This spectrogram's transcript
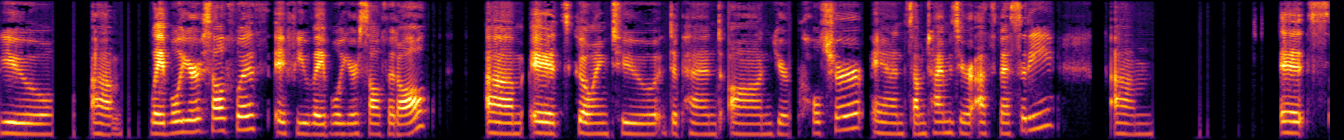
you um, label yourself with, if you label yourself at all. Um, it's going to depend on your culture and sometimes your ethnicity. Um, it's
